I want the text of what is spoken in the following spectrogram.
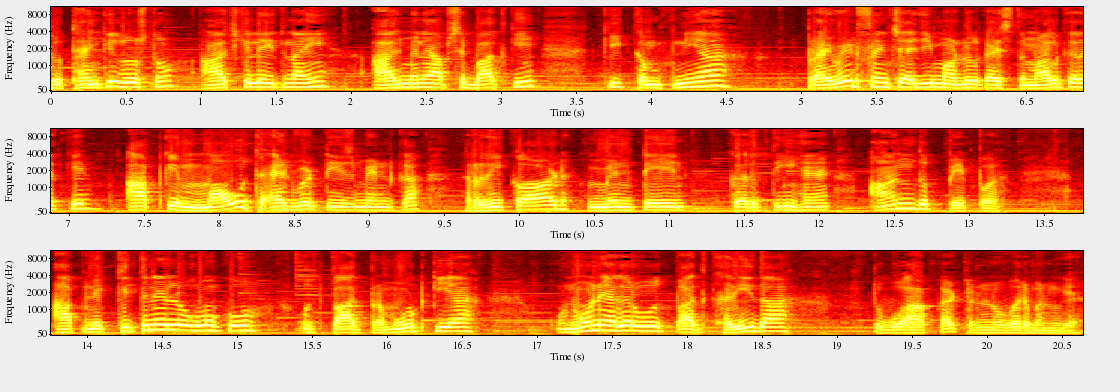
तो थैंक यू दोस्तों, आज के लिए इतना ही। आज मैंने आपसे बात की कि कंपनियाँ प्राइवेट फ्रेंचाइजी मॉडल का इस्तेमाल करके आपके माउथ एडवर्टीजमेंट का रिकॉर्ड मेंटेन करती हैं ऑन द पेपर। आपने कितने लोगों को उत्पाद प्रमोट किया? उन्होंने अगर वो उत्पाद खरीदा तो वो आपका टर्नओवर बन गया।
